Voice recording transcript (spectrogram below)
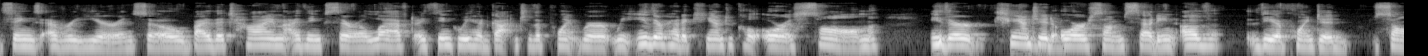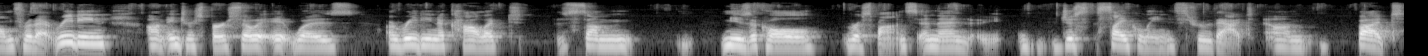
things every year. And so by the time i think sarah left i think we had gotten to the point where we either had a canticle or a psalm either chanted or some setting of the appointed psalm for that reading um, interspersed. So it was a reading, a collect, some musical response, and then just cycling through that. Um, but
